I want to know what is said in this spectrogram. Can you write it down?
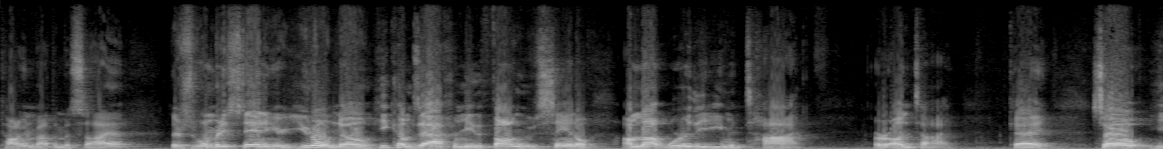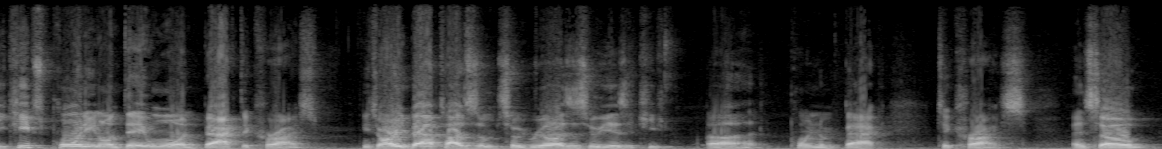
talking about the Messiah? There's somebody standing here you don't know. He comes after me, the thong whose sandal I'm not worthy to even tie or untie. Okay? So he keeps pointing on day one back to Christ. He's already baptized them, so he realizes who he is. He keeps uh, pointing them back to Christ. And so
